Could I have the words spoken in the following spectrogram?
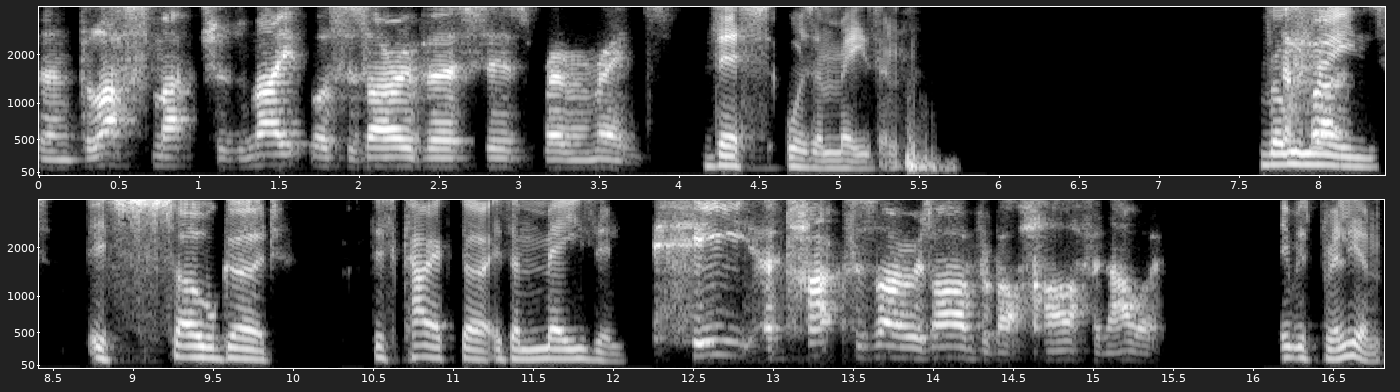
And the last match of the night was Cesaro versus Roman Reigns. This was amazing. Roman Reigns is so good. This character is amazing. He attacked Cesaro's arm for about half an hour. It was brilliant.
